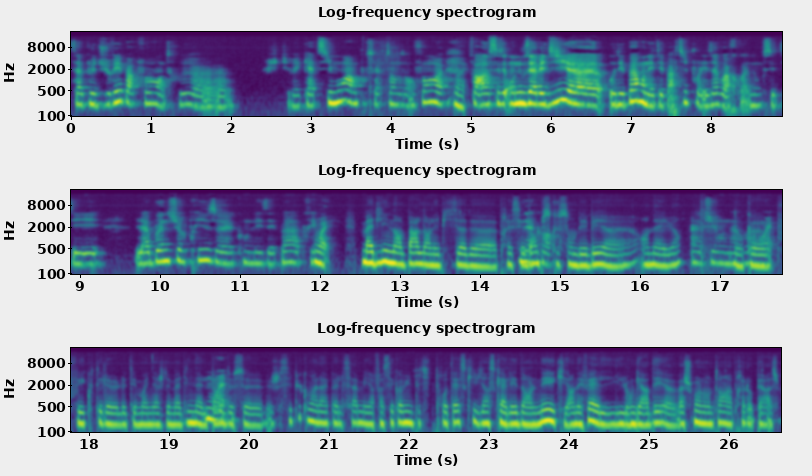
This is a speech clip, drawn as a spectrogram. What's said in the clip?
ça peut durer parfois entre, je dirais 4-6 mois hein, pour certains enfants. Enfin, on nous avait dit au départ, on était parti pour les avoir, quoi. Donc c'était la bonne surprise euh, qu'on ne les ait pas après. Ouais. Madeleine en parle dans l'épisode euh, précédent puisque son bébé euh, en a eu un. Ah, en Donc avoir, vous pouvez écouter le, témoignage de Madeleine. Elle parle de ce, je sais plus comment elle appelle ça, mais enfin c'est comme une petite prothèse qui vient se caler dans le nez et qui en effet ils l'ont gardé vachement longtemps après l'opération.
